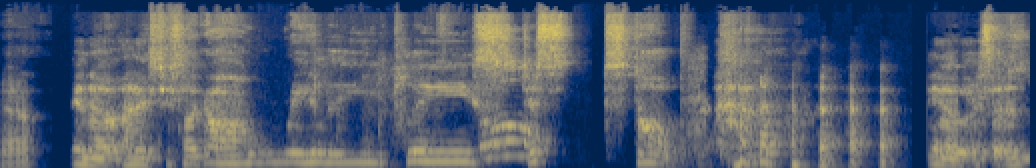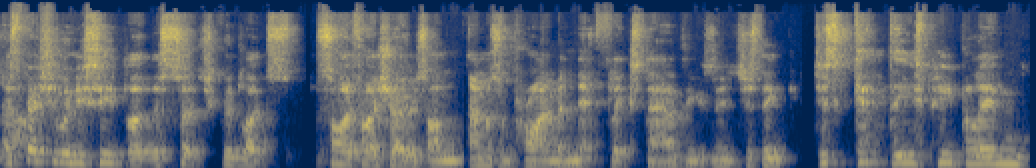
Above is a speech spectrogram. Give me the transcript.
Yeah. you know, and it's just like, oh, really? Please, Oh. just stop. You know, it's- especially when you see like there's such good like sci-fi shows on Amazon Prime and Netflix now and things, and you just think, just get these people in,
